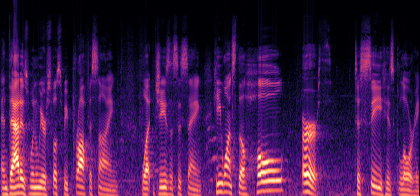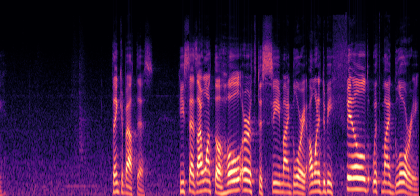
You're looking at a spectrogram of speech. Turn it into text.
And that is when we are supposed to be prophesying what Jesus is saying. He wants the whole earth to see his glory. Think about this. He says, I want the whole earth to see my glory. I want it to be filled with my glory.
